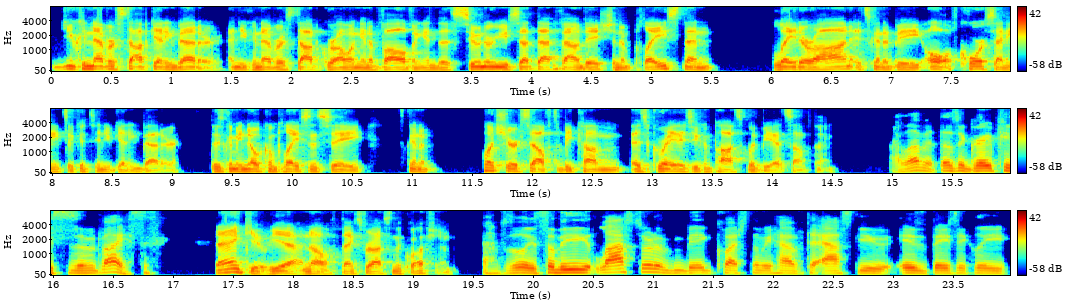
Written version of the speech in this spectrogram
you can never stop getting better, and you can never stop growing and evolving. And the sooner you set that foundation in place, then later on it's going to be, oh, of course I need to continue getting better. There's going to be no complacency. It's going to push yourself to become as great as you can possibly be at something. I love it. Those are great pieces of advice. Thank you. Yeah, no, thanks for asking the question. Absolutely. So the last sort of big question that we have to ask you is basically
